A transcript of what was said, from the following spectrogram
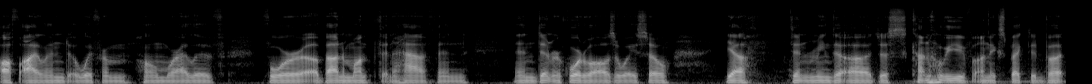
off island away from home where I live for about a month and a half, and and didn't record while I was away. So, yeah, didn't mean to uh, just kind of leave unexpected, but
